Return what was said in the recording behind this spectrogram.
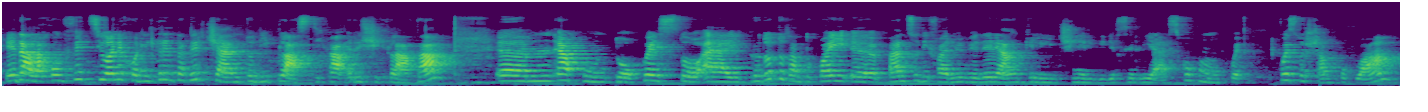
ed ha la confezione con il 30% di plastica riciclata. Ehm, e appunto questo è il prodotto, tanto poi eh, penso di farvi vedere anche l'inci nel video se riesco. Comunque questo shampoo qua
